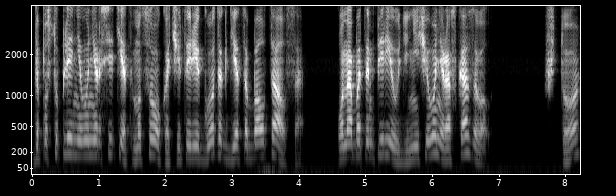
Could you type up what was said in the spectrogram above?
До поступления в университет Мацуока четыре года где-то болтался. Он об этом периоде ничего не рассказывал? Что?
